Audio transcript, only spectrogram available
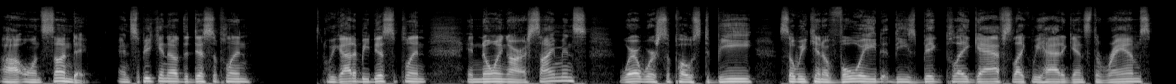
uh, on Sunday. And speaking of the discipline, we got to be disciplined in knowing our assignments, where we're supposed to be, so we can avoid these big play gaffes like we had against the Rams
